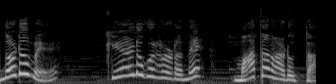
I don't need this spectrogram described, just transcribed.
ನಡುವೆ ಕೇಳುಗರೊಡನೆ ಮಾತನಾಡುತ್ತಾ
